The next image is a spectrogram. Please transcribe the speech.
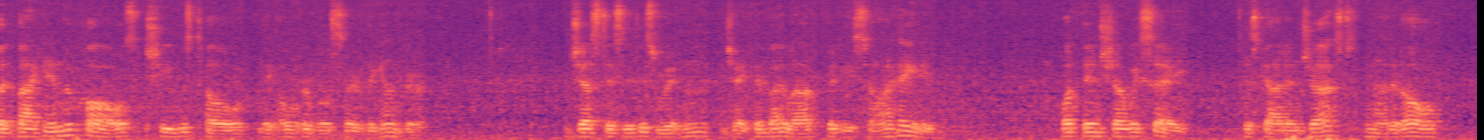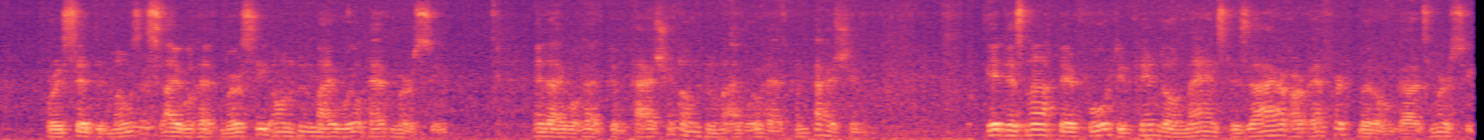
but by him who calls, she was told, the older will serve the younger. Just as it is written, Jacob I loved, but Esau I hated. What then shall we say? Is God unjust? Not at all. For he said to Moses, I will have mercy on whom I will have mercy, and I will have compassion on whom I will have compassion. It does not therefore depend on man's desire or effort, but on God's mercy.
